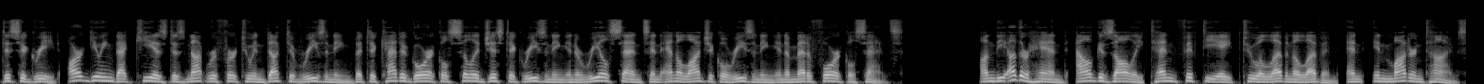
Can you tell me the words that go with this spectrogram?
disagreed, arguing that qiyas does not refer to inductive reasoning but to categorical syllogistic reasoning in a real sense and analogical reasoning in a metaphorical sense. On the other hand, al-Ghazali (1058–1111) and, in modern times,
